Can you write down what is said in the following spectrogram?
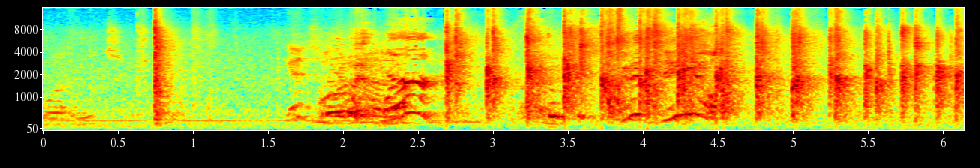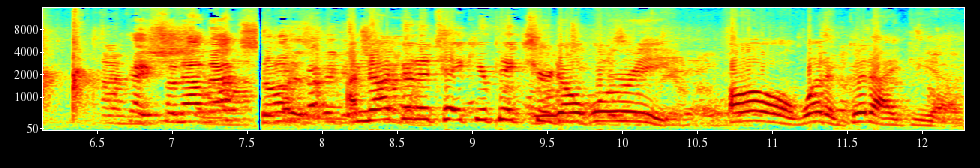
one. Good Oh, it job. worked! Good deal. I'm Okay, so now that's not as big a I'm not gonna take your picture, don't worry. Oh, what a good idea.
